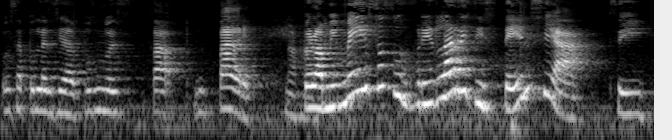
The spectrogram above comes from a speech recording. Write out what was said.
o sea, pues la ansiedad, pues no está padre. Ajá. Pero a mí me hizo sufrir la resistencia. Sí.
